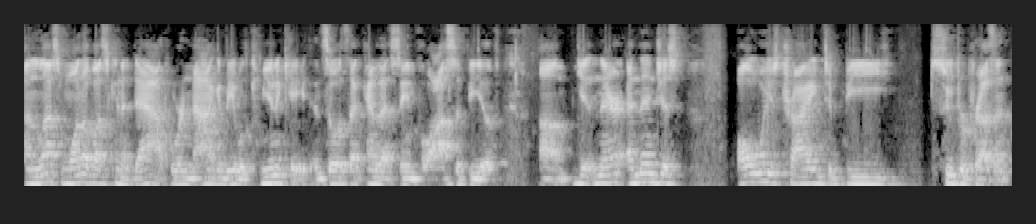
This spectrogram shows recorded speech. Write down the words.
unless one of us can adapt, we're not going to be able to communicate. And so it's that kind of that same philosophy of um, getting there. And then just always trying to be super present.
